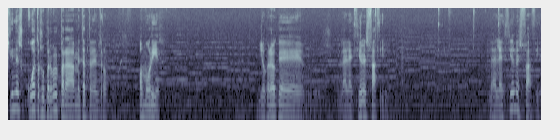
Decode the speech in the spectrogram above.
Tienes cuatro Super Bowl para meterte dentro. O morir. Yo creo que la elección es fácil. La elección es fácil.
